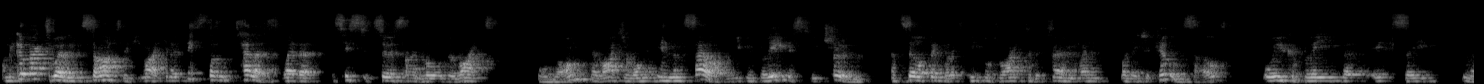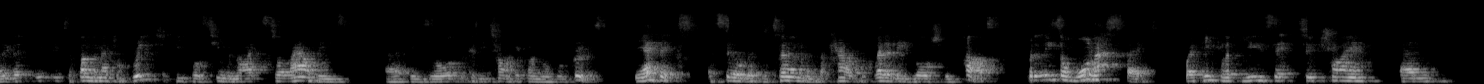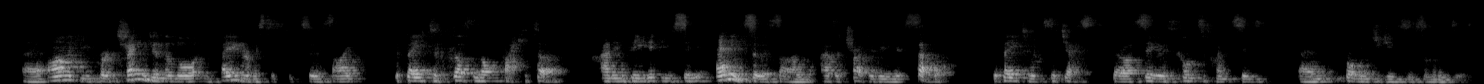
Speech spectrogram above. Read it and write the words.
And we go back to where we started, if you like. You know, this doesn't tell us whether assisted suicide laws are right or wrong. They're right or wrong in themselves. And you can believe this to be true and still think, well, it's people's right to determine when, when they should kill themselves. Or you could believe that it's a, you know, that it's a fundamental breach of people's human rights to allow these, uh, these laws because you target vulnerable groups. The ethics are still the determinant of how, whether these laws should be passed, but at least on one aspect, where people have used it to try and um, uh, argue for a change in the law in favour of assisted suicide, the data does not back it up. And indeed, if you see any suicide as a tragedy in itself, the data would suggest there are serious consequences um, from introducing some of these laws.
